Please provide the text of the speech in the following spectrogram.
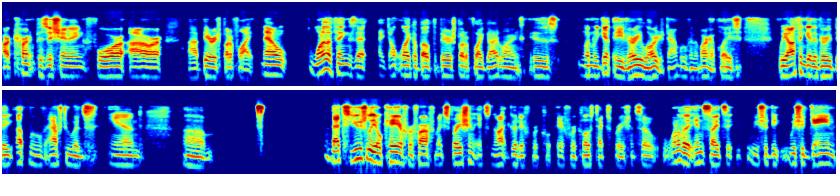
our current positioning for our uh, bearish butterfly. Now, one of the things that I don't like about the bearish butterfly guidelines is when we get a very large down move in the marketplace, we often get a very big up move afterwards. And um, that's usually okay if we're far from expiration. It's not good if we're if we're close to expiration. So one of the insights that we should we should gain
